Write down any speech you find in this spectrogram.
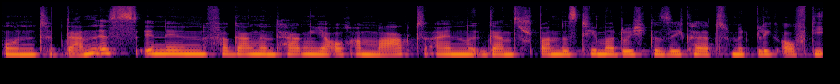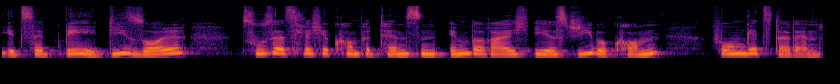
Und dann ist in den vergangenen Tagen ja auch am Markt ein ganz spannendes Thema durchgesickert mit Blick auf die EZB. Die soll zusätzliche Kompetenzen im Bereich ESG bekommen. Worum geht's da denn?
